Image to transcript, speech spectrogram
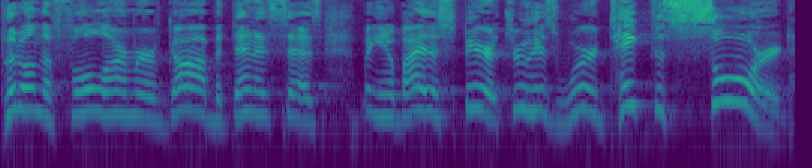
Put on the full armor of God, but then it says, but you know, by the Spirit, through His Word, take the sword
